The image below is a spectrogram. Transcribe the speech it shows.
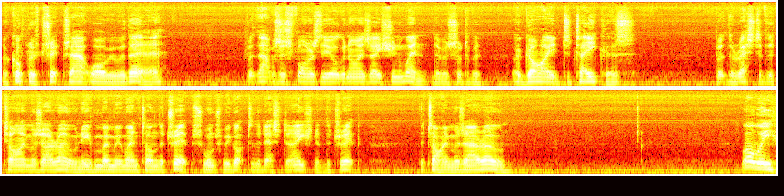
A couple of trips out while we were there, but that was as far as the organisation went. There was sort of a, a guide to take us but the rest of the time was our own. Even when we went on the trips, once we got to the destination of the trip, the time was our own. Well, we.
